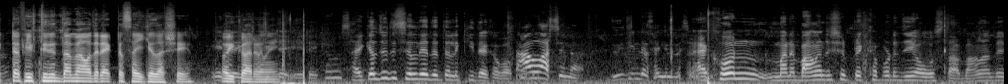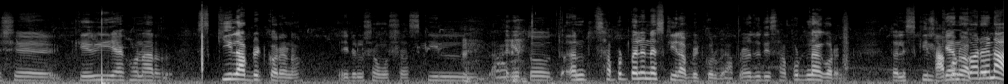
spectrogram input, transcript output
একটা ফিফটিনের দামে আমাদের একটা সাইকেল আসে ওই কারণে সাইকেল যদি সেল দিয়ে দেয় তাহলে কি দেখাবো তাও আসে না। দুই তিনটা সাইকেল এখন মানে বাংলাদেশের প্রেক্ষাপটে যে অবস্থা বাংলাদেশে কেউই এখন আর স্কিল আপডেট করে না। এটা হলো সমস্যা। স্কিল আগে তো সাপোর্ট পেলে না স্কিল আপডেট করবে। আপনারা যদি সাপোর্ট না করেন তাহলে স্কিল কেন করে না?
